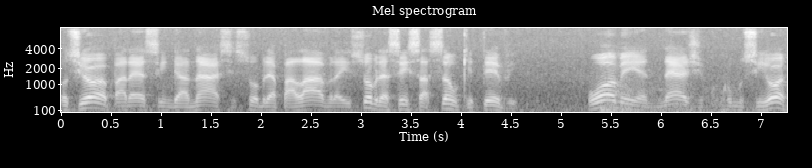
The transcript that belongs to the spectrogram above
O senhor parece enganar-se sobre a palavra e sobre a sensação que teve. Um homem enérgico como o senhor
